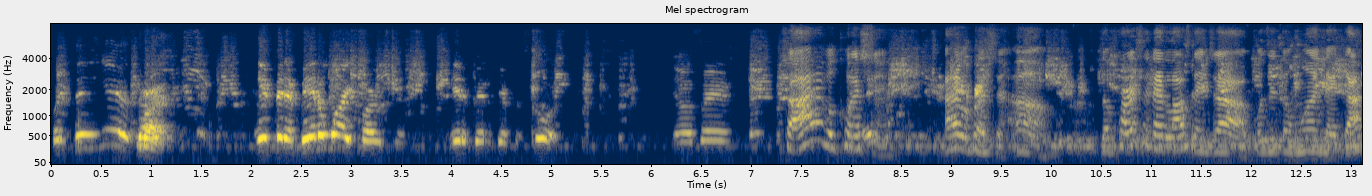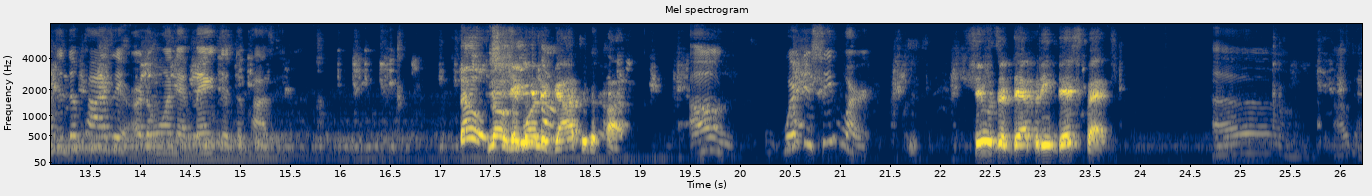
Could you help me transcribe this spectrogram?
But the thing is, though, Right. if it had been a white person, it'd have been a different story. You know know what I'm saying? So I have a question. I have a question. Um, the person that lost their job was it the one that got the deposit or the one that made the deposit? No, No, the one that got the deposit. Oh, where did she work? She was a deputy dispatch, Oh, okay.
